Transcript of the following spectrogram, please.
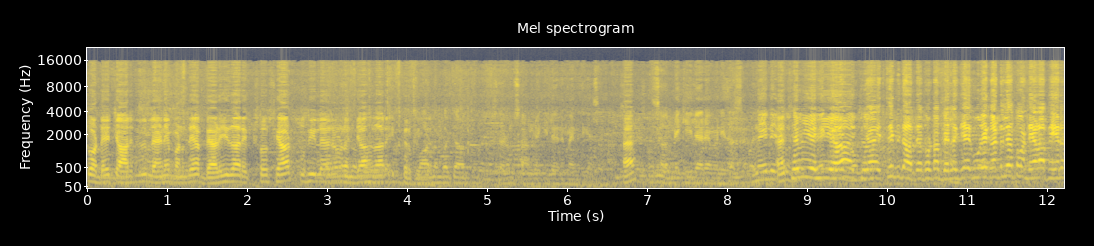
ਤੁਹਾਡੇ ਚਾਰजेस ਲੈਣੇ ਬਣਦੇ ਆ 42166 ਤੁਸੀਂ ਲੈ ਰਹੇ ਹੋ 49001 ਰੁਪਏ ਨੰਬਰ 4 ਸਰ ਸਾਹਮਣੇ ਕੀ ਲੈ ਰਹੇ ਮੈਂ ਨਹੀਂ ਹੈ? ਸਾਹਮਣੇ ਕੀ ਲੈ ਰਹੇ ਮੈਂ ਨਹੀਂ ਦੱਸ। ਨਹੀਂ ਇੱਥੇ ਵੀ ਇਹੀ ਆ ਇੱਥੇ ਵੀ ਦੱਸ ਤੁਹਾਡਾ ਬਿੱਲ ਜੇ ਮੂਰੇ ਕੱਢ ਲਿਆ ਤੁਹਾਡੇ ਵਾਲਾ ਫੇਰ।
